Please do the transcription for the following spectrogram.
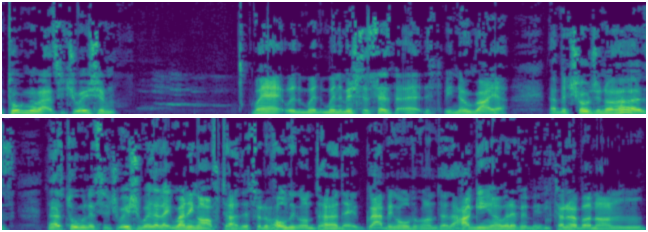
talking about a situation where when, when, the Mishnah says that uh, there's to be no raya, that the children are hers, that's talking a situation where they're like running after her, they're sort of holding on to her, they're grabbing hold on to her, they're hugging her, whatever it may be. A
